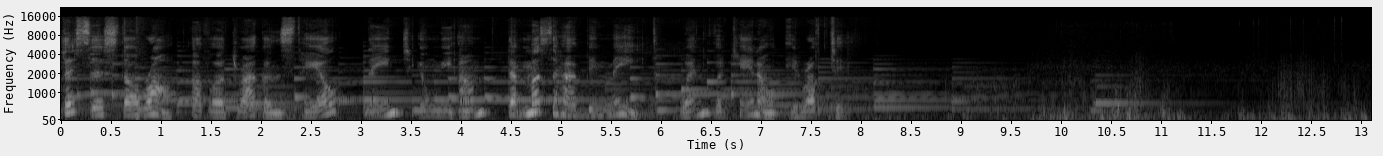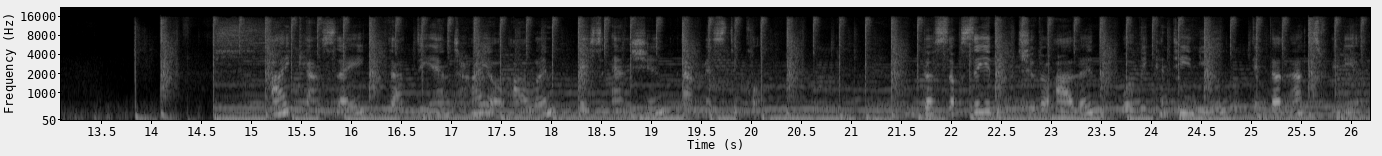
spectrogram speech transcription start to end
This is the rump of a dragon's tail named Yongmi-am that must have been made when volcano erupted. I can say that the entire island is ancient and mystical. The succeeding to the island will be continued in the next video.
